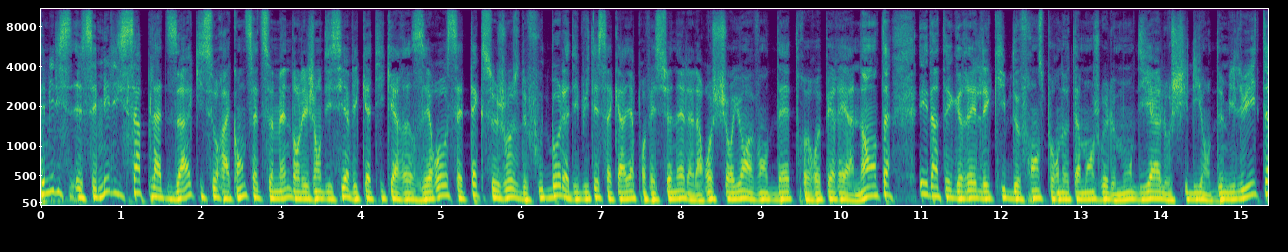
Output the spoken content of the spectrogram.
C'est Mélissa Plaza qui se raconte cette semaine dans Les gens d'ici avec Cathy Carrère Zéro. Cette ex-joueuse de football a débuté sa carrière professionnelle à La Roche-sur-Yon avant d'être repérée à Nantes et d'intégrer l'équipe de France pour notamment jouer le mondial au Chili en 2008.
